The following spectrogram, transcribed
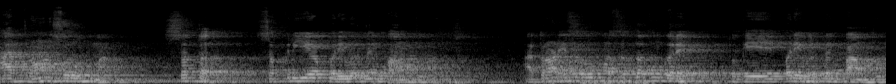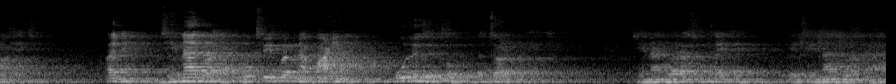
આ ત્રણ સ્વરૂપમાં સતત સક્રિય પરિવર્તન પામતું રહે છે. આ ત્રણેય સ્વરૂપમાં સતત શું કરે? તો કે પરિવર્તન પામતું રહે છે. અને જેના દ્વારા પૃથ્વી પરના પાણીનો કુલ જથ્થો અચળ રહે છે. જેના દ્વારા શું થાય છે? કે જેના દ્વારા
